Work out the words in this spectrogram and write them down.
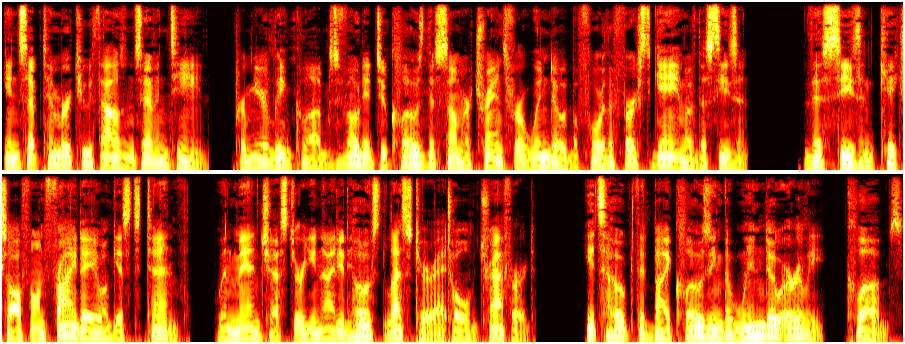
In September 2017, Premier League clubs voted to close the summer transfer window before the first game of the season. This season kicks off on Friday, August 10, when Manchester United host Leicester at Old Trafford. It's hoped that by closing the window early, clubs,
